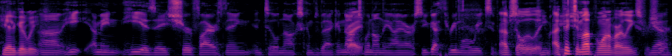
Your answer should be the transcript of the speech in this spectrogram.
He had a good week. Um, he, I mean, he is a surefire thing until Knox comes back, and Knox Right. went on the IR, so you've got three more weeks of Absolutely. I picked him up in one of our leagues for Yeah. sure.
